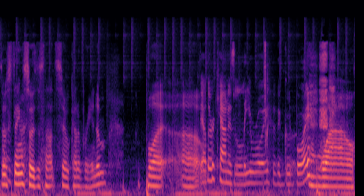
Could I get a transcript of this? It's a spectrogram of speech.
those things. nice. So it's not so kind of random. But uh, The other account is Leroy, the good boy. wow,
